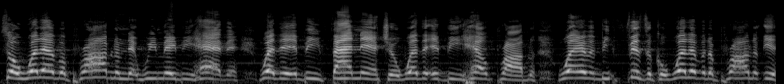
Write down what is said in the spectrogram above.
So whatever problem that we may be having, whether whether it be financial, whether it be health problem, whether it be physical, whatever the problem is.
